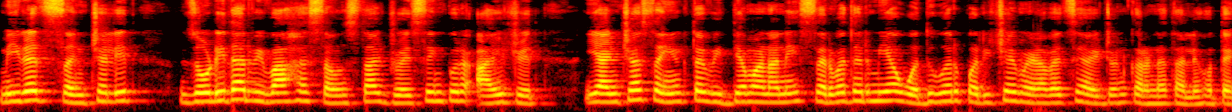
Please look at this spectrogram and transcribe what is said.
मिरज संचलित जोडीदार विवाह संस्था जयसिंगपूर आयोजित यांच्या संयुक्त विद्यमानाने सर्वधर्मीय वधूवर परिचय मेळाव्याचे आयोजन करण्यात आले होते.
